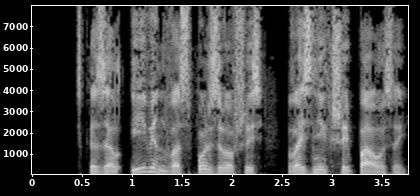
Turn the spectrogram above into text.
— сказал Ивен, воспользовавшись возникшей паузой.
